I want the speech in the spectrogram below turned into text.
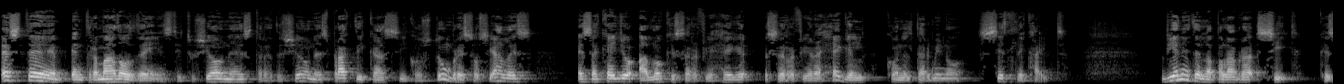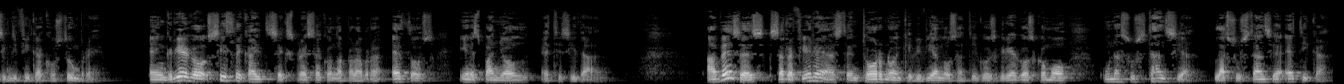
Este entramado de instituciones, tradiciones, prácticas y costumbres sociales es aquello a lo que se refiere Hegel, con el término Sittlichkeit. Viene de la palabra sit, que significa costumbre. En griego, Sittlichkeit se expresa con la palabra ethos y en español, eticidad. A veces se refiere a este entorno en que vivían los antiguos griegos como una sustancia, la sustancia ética,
